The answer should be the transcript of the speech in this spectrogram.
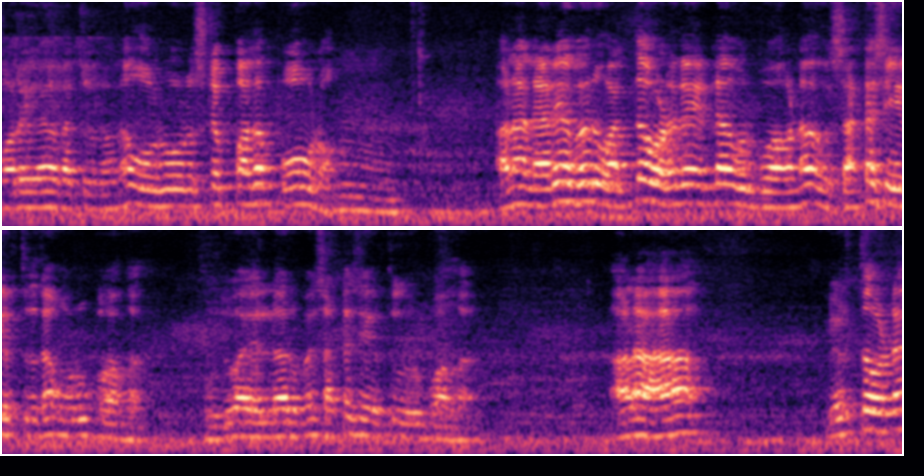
முறையாக கற்றுக்கணும்னா ஒரு ஒரு ஸ்டெப்பாக தான் போகணும். ஆனால் நிறைய பேர் வந்த உடனே என்ன விரும்புவாங்கன்னா சட்டை செய்யறதுக்கு தான் விரும்புவாங்க பொதுவாக எல்லாருமே சட்டை செய்யறதுக்கு விரும்புவாங்க ஆனால் எடுத்த உடனே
